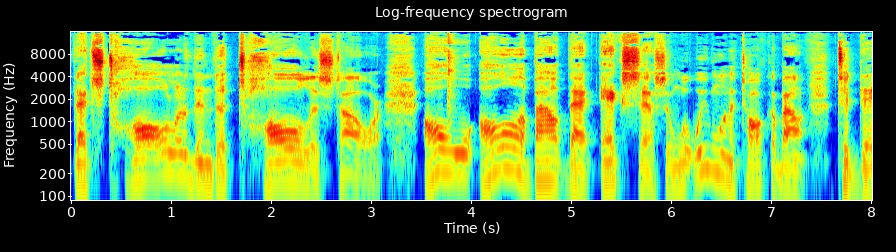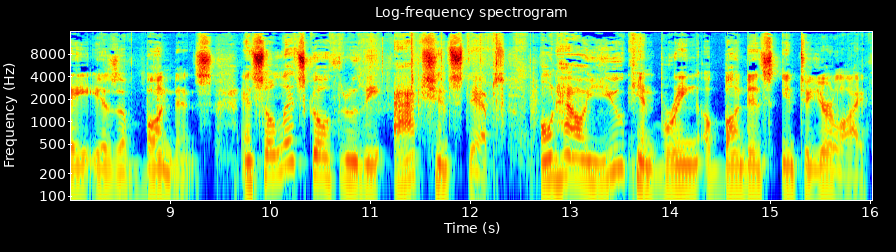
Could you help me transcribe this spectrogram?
that's taller than the tallest tower. All, all about that excess and what we we want to talk about today is abundance. And so let's go through the action steps on how you can bring abundance into your life.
